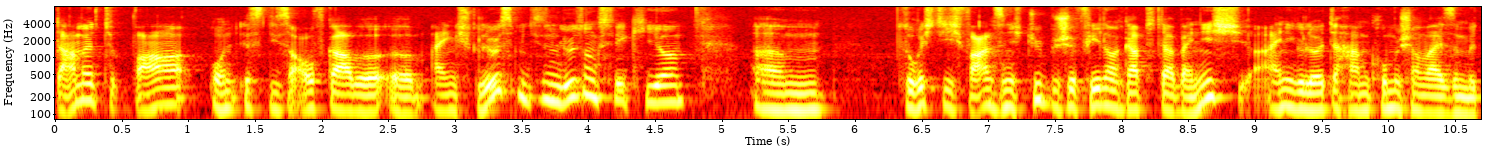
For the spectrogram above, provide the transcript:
damit war und ist diese Aufgabe äh, eigentlich gelöst mit diesem Lösungsweg hier. Ähm, so richtig wahnsinnig typische Fehler gab es dabei nicht. Einige Leute haben komischerweise mit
